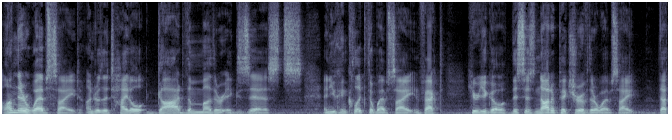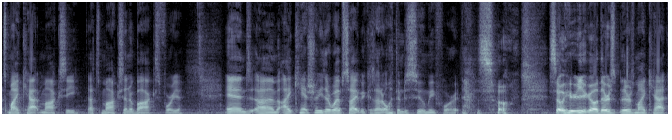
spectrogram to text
On their website, under the title God the Mother Exists, and you can click the website. In fact, here you go. This is not a picture of their website. That's my cat Moxie. That's Mox in a box for you. And um, I can't show you their website because I don't want them to sue me for it. so, so here you go. There's there's my cat.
